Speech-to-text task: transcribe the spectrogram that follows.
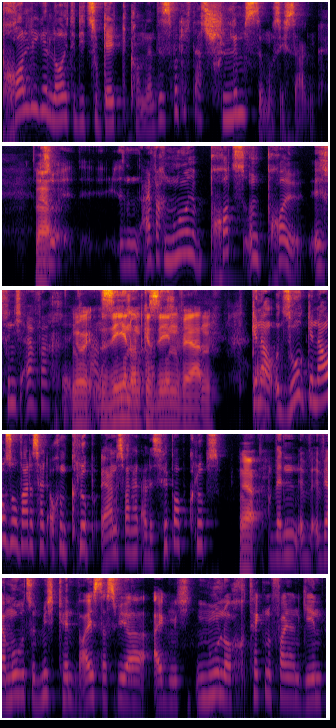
prollige Leute, die zu Geld gekommen sind. Das ist wirklich das Schlimmste, muss ich sagen. Ja. Also, einfach nur Protz und Proll. Das finde ich einfach. äh, Nur Ahnung, sehen und gesehen werden. Genau, und so, genau so war das halt auch im Club. Ja, und das waren halt alles Hip-Hop-Clubs. Ja. Wenn, wer Moritz und mich kennt, weiß, dass wir eigentlich nur noch Techno feiern gehen.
